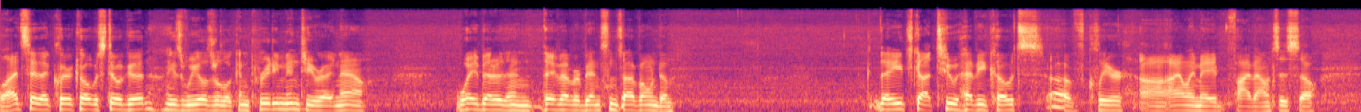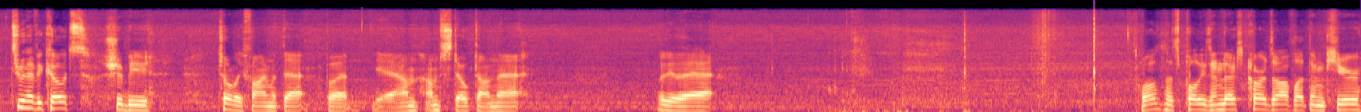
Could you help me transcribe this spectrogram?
Well, I'd say that clear coat was still good. These wheels are looking pretty minty right now. Way better than they've ever been since I've owned them. They each got two heavy coats of clear. Uh, I only made five ounces, so two heavy coats should be totally fine with that. But yeah, I'm, I'm stoked on that. Look at that. Well, let's pull these index cards off, let them cure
